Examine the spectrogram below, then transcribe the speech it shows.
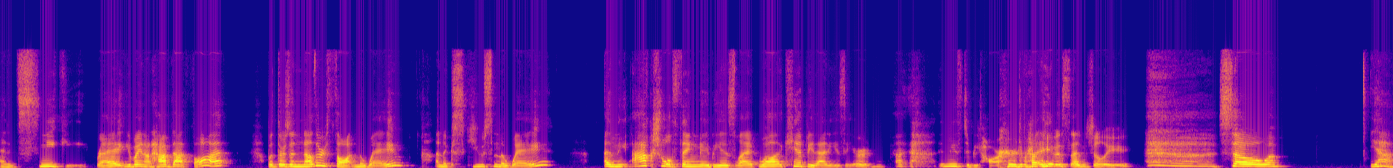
And it's sneaky, right? You might not have that thought, but there's another thought in the way, an excuse in the way. And the actual thing maybe is like, well, it can't be that easy or it needs to be hard, right? Essentially. So, yeah.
